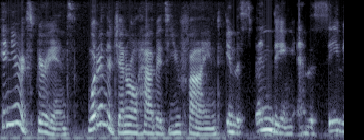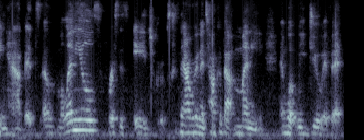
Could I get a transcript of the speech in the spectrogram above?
in your experience, what are the general habits you find in the spending and the saving habits of millennials versus age groups? Because now we're going to talk about money and what we do with it.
